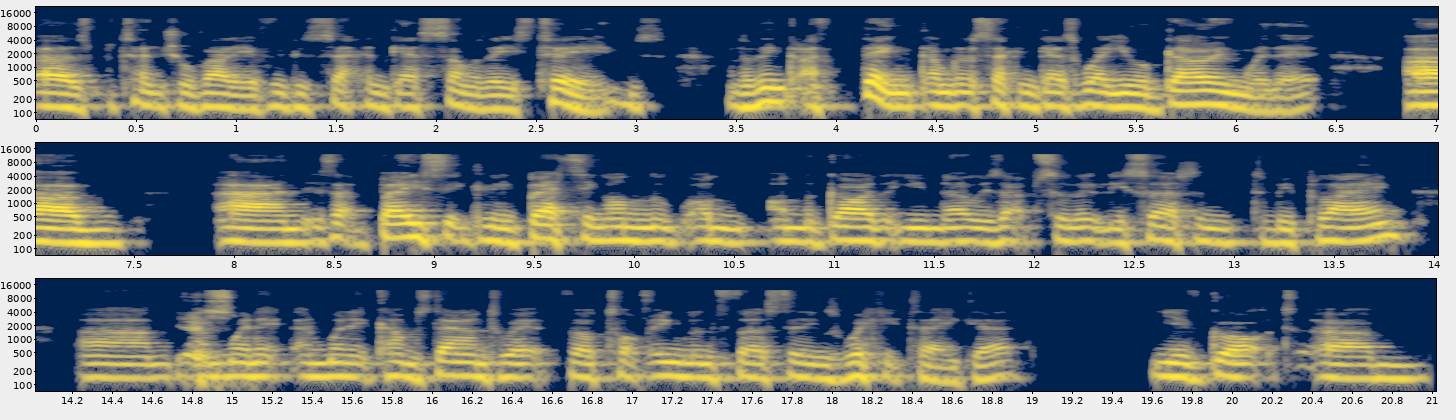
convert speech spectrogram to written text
as potential value. If we could second guess some of these teams, and I think I think I'm going to second guess where you were going with it. Um, and is that basically betting on the on on the guy that you know is absolutely certain to be playing? Um, yes. And when it and when it comes down to it, for top England first innings wicket taker, you've got um,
